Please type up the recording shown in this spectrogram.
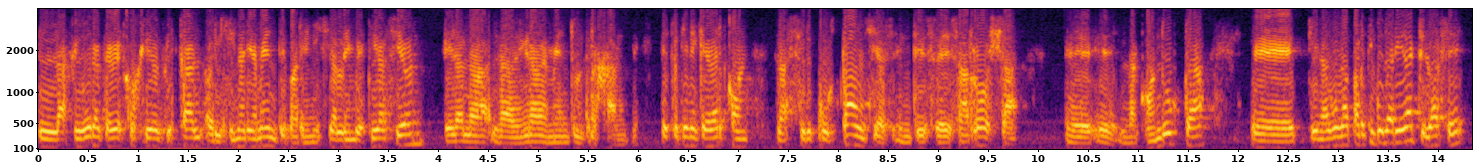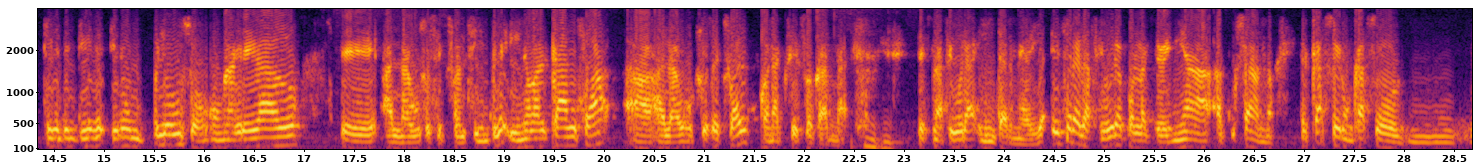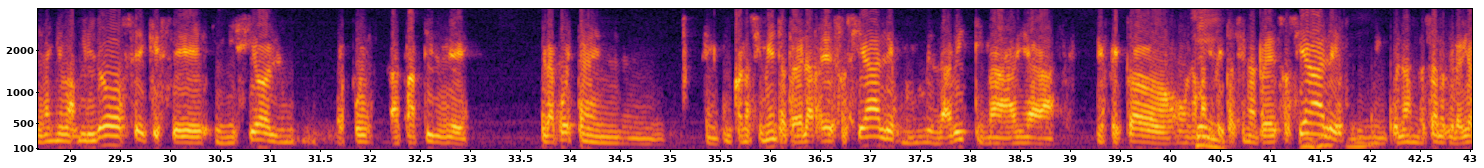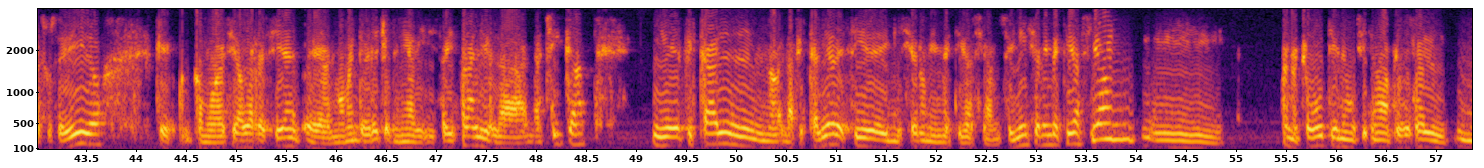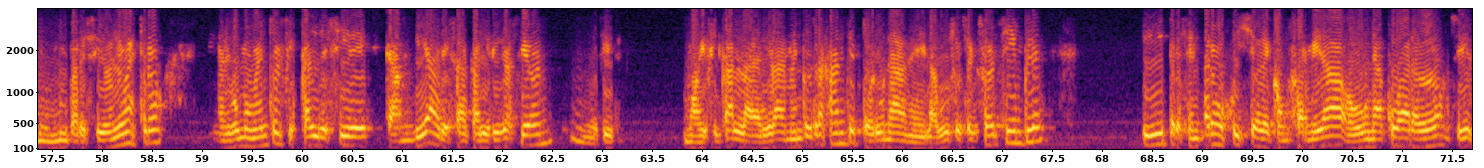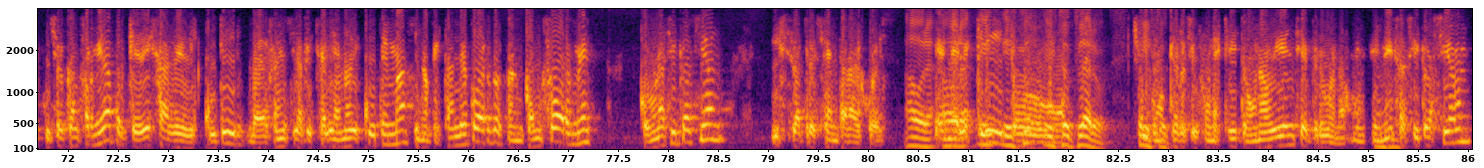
la figura que había escogido el fiscal originariamente para iniciar la investigación era la, de gravemente ultrajante. Esto tiene que ver con las circunstancias en que se desarrolla eh, eh, la conducta, eh, tiene alguna particularidad que lo hace, tiene, tiene, un plus o un agregado eh, al abuso sexual simple y no alcanza al abuso sexual con acceso carnal. Es una figura intermedia. Esa era la figura por la que venía acusando. El caso era un caso mm, del año 2012 que se inició después a partir de, la puesta en, en conocimiento a través de las redes sociales. La víctima había efectuado una manifestación en redes sociales, vinculándose a lo que le había sucedido, que como decía vos recién, eh, al momento del hecho tenía 16 años la, chica, y el fiscal, la fiscalía decide iniciar una investigación. Se inicia la investigación y, bueno, Chubut tiene un sistema procesal muy parecido al nuestro, en algún momento el fiscal decide cambiar esa calificación, es decir, modificarla del gravemente ultrajante por una del abuso sexual simple, y presentar un juicio de conformidad o un acuerdo, ¿sí? juicio de conformidad porque deja de discutir, la defensa y la fiscalía no discuten más, sino que están de acuerdo, están conformes con una situación y se la presentan al juez. Ahora, en el escrito, esto, claro. Yo no quiero si fue un escrito o una audiencia, pero bueno, en, esa situación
